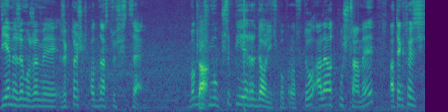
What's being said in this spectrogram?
wiemy, że możemy, że ktoś od nas coś chce. Mogliśmy Tak. mu przypierdolić po prostu, ale odpuszczamy, a ten ktoś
